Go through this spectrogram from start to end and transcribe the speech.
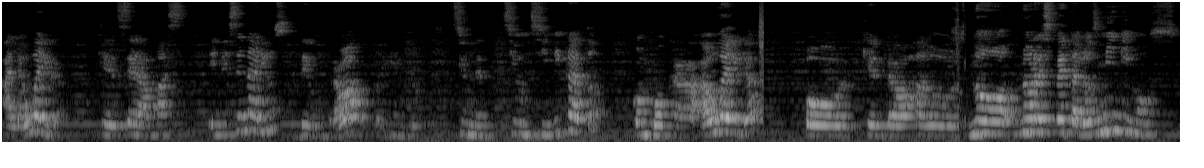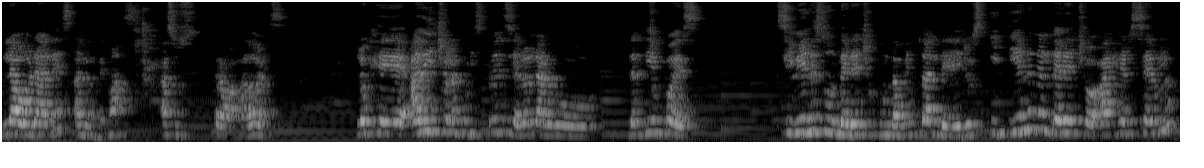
a la huelga, que se da más en escenarios de un trabajo. Por ejemplo, si un, si un sindicato convoca a huelga porque el trabajador no, no respeta los mínimos laborales a los demás, a sus trabajadores. Lo que ha dicho la jurisprudencia a lo largo del tiempo es, si bien es un derecho fundamental de ellos y tienen el derecho a ejercerlo,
